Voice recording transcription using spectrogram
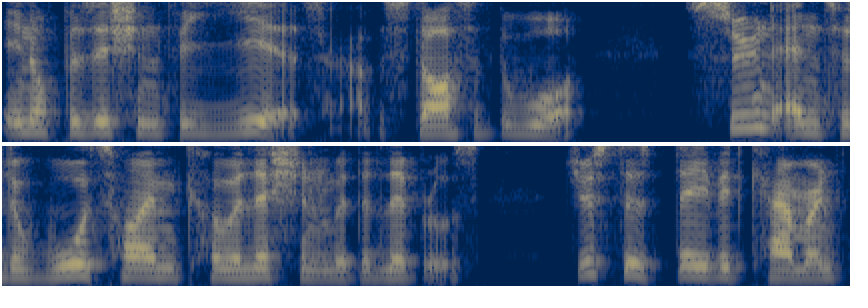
in opposition for years at the start of the war, soon entered a wartime coalition with the Liberals, just as David Cameron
